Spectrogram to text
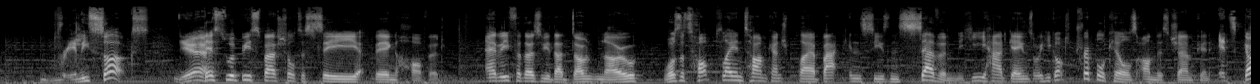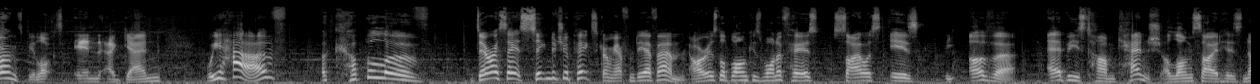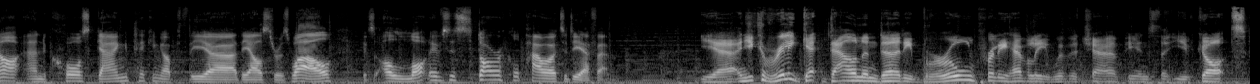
really sucks. Yeah. This would be special to see being hovered. Evi, for those of you that don't know, was a top playing Tahm Kench player back in Season 7. He had games where he got triple kills on this champion. It's going to be locked in again. We have a couple of, dare I say it, signature picks coming out from DFM. Arias LeBlanc is one of his, Sylas is the other. Evi's Tahm Kench alongside his Nut, and course Gang picking up the uh, the Alistar as well, gives a lot of his historical power to DFM. Yeah, and you can really get down and dirty, brawl pretty heavily with the champions that you've got.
